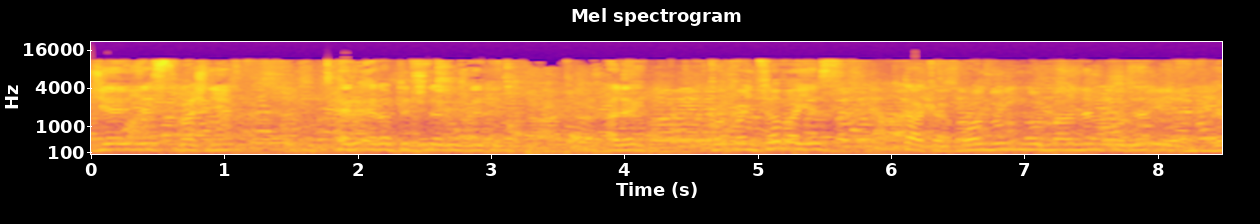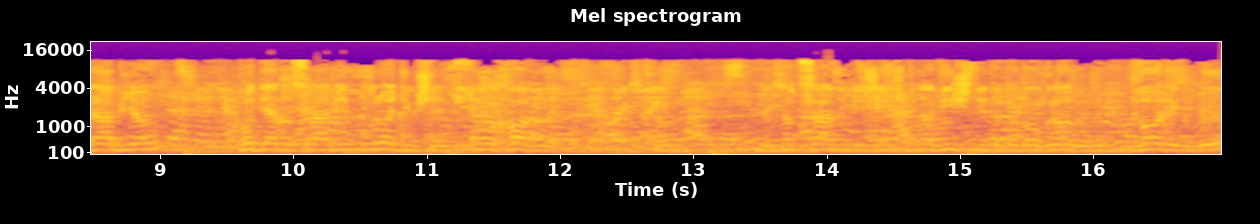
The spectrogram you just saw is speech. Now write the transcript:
gdzie jest właśnie er- erotyczne różne te. Ale ko- końcowa jest taka, bo on normalnym hrabią pod Jarosławiem urodził się w Turochowie. Tam Nad Sanem jeździliśmy na Wiśnie do tego ogrodu, ten dworek był,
